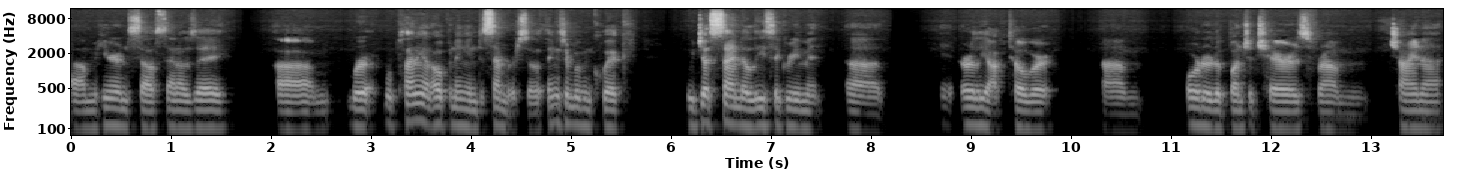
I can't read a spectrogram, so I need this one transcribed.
um, here in South San Jose. Um, we're we're planning on opening in December, so things are moving quick. We just signed a lease agreement uh, early October. Um, ordered a bunch of chairs from China.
